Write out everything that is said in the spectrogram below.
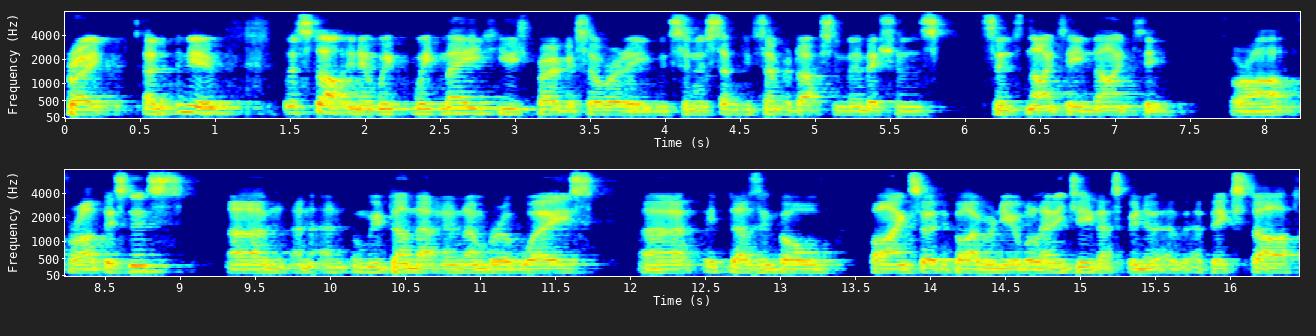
Great. And you know, let's start. You know, we've we've made huge progress already. We've seen a 70% reduction in emissions since 1990 for our for our business, um, and, and we've done that in a number of ways. Uh, it does involve buying certified renewable energy. That's been a, a, big start.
